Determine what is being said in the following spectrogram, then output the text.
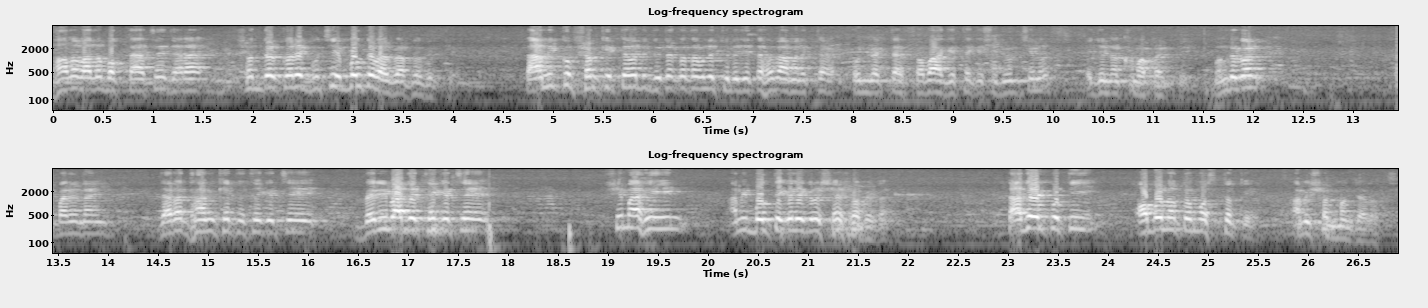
ভালো ভালো বক্তা আছে যারা সুন্দর করে গুছিয়ে বলতে পারবে আপনাদেরকে। তা আমি খুব সংক্ষিপ্তভাবে দুটো কথা বলে চলে যেতে হবে। আমার একটা, অন্য একটা সভা আগে থেকে শিডিউল ছিল এই জন্য ক্ষমা প্রার্থী। বন্ধুগণ, পারে নাই। যারা ধান খেতে থেকেছে বেরিবাদে থেকেছে, সীমাহীন আমি বলতে গেলে এগুলো শেষ হবে না। তাদের প্রতি অবনত মস্তকে আমি সম্মান জানাচ্ছি।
